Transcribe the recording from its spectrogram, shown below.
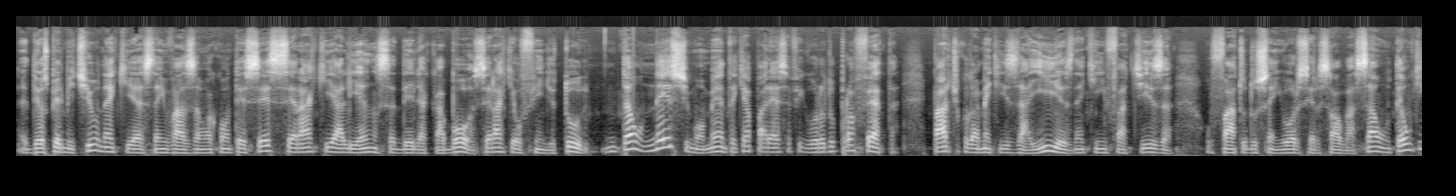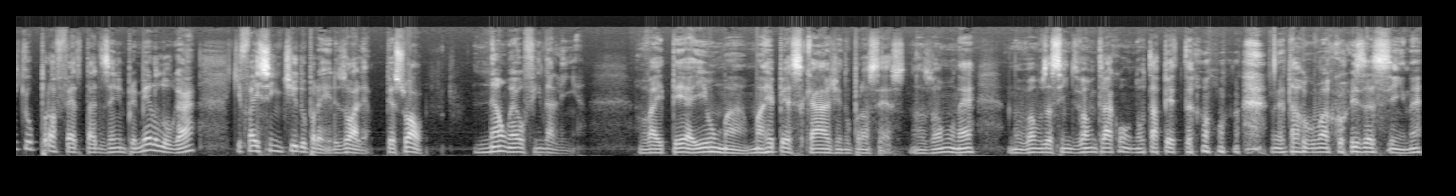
eh, Deus permitiu né, que essa invasão acontecesse, será que a aliança dele acabou? Será que é o fim de tudo? Então, neste momento é que aparece a figura do profeta, particularmente Isaías, né, que enfatiza o fato do Senhor ser salvação. Então, o que, que o profeta está dizendo em primeiro lugar que faz sentido para eles? Olha, pessoal, não é o fim da linha vai ter aí uma, uma repescagem no processo. Nós vamos, né? Vamos assim, vamos entrar com, no tapetão, né, tá alguma coisa assim, né?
